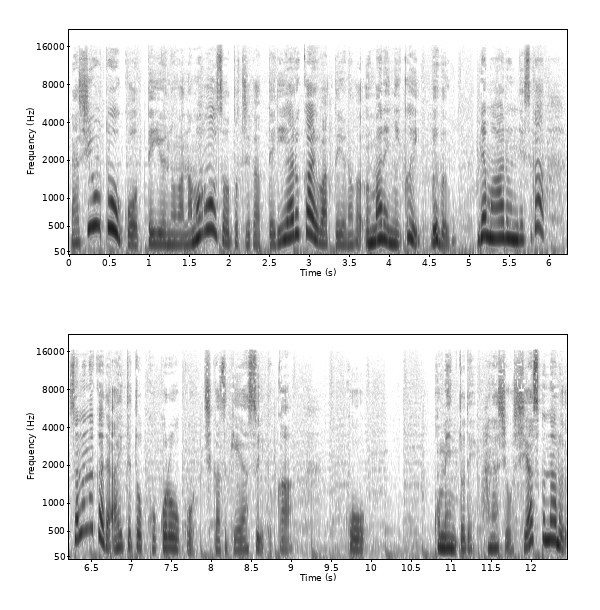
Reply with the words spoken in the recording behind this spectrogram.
ラジオ投稿っていうのは生放送と違ってリアル会話っていうのが生まれにくい部分でもあるんですがその中で相手と心をこう近づけやすいとかこうコメントで話をしやすくなる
